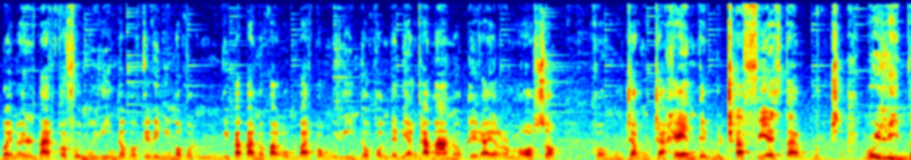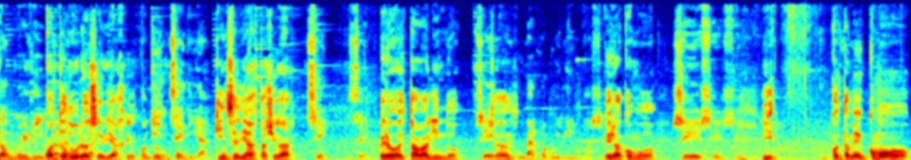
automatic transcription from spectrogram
Bueno, el barco fue muy lindo porque venimos con. Mi papá nos pagó un barco muy lindo con de Biangamano, que era hermoso, con mucha, mucha gente, mucha fiesta, mucho- muy lindo, muy lindo. ¿Cuánto duró verdad. ese viaje? ¿Cuánto? 15 días, 15 días hasta llegar. sí, sí. Pero estaba lindo. Sí, O sea, muy- un barco muy lindo, sí. era cómodo. Sí, sí, sí. Y contame, ¿cómo,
